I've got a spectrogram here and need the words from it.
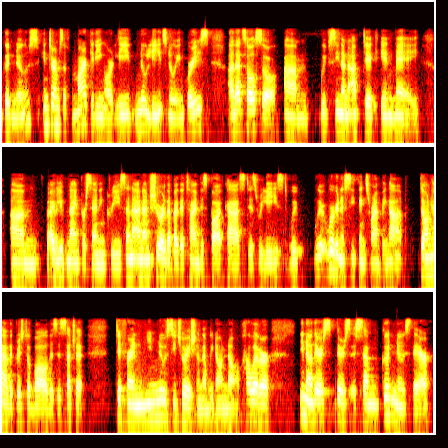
good news. In terms of marketing or lead, new leads, new inquiries, uh, that's also, um, we've seen an uptick in May. Um, I believe 9% increase. And, and I'm sure that by the time this podcast is released, we, we're, we're going to see things ramping up. Don't have the crystal ball. This is such a different new situation that we don't know. However, you know, there's there's some good news there.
